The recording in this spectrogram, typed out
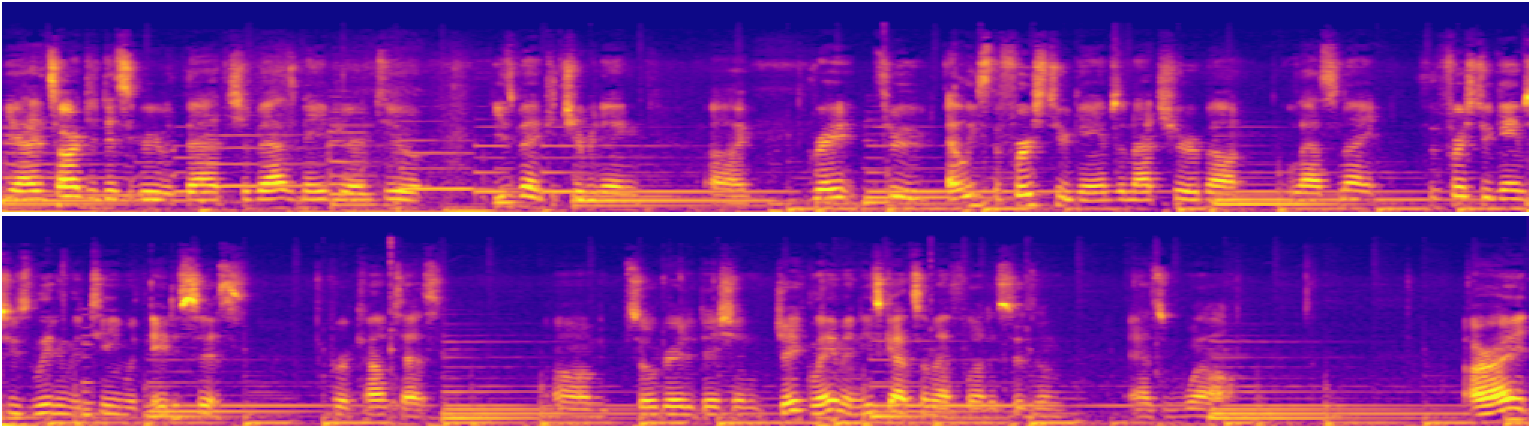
Yeah, it's hard to disagree with that. Shabazz Napier, too, he's been contributing uh, great through at least the first two games. I'm not sure about last night. Through the first two games, he's leading the team with eight assists per contest. Um, so great addition. Jake Layman, he's got some athleticism as well. All right,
